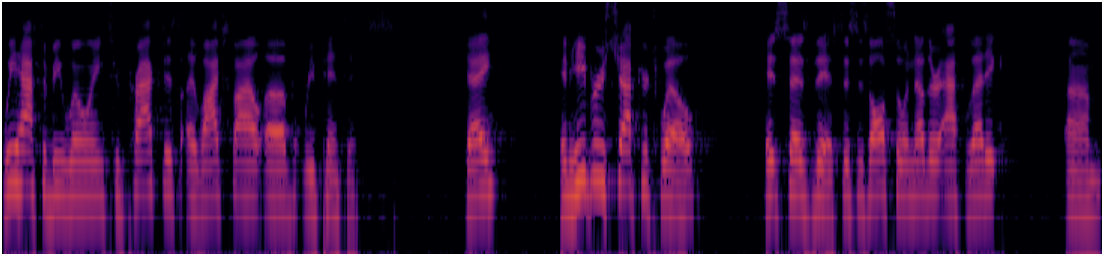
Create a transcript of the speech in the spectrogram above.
we have to be willing to practice a lifestyle of repentance. Okay? In Hebrews chapter 12, it says this. This is also another athletic um,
